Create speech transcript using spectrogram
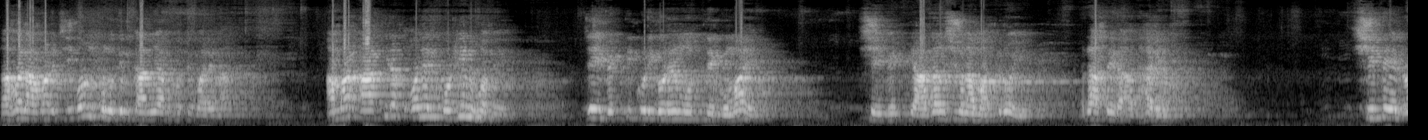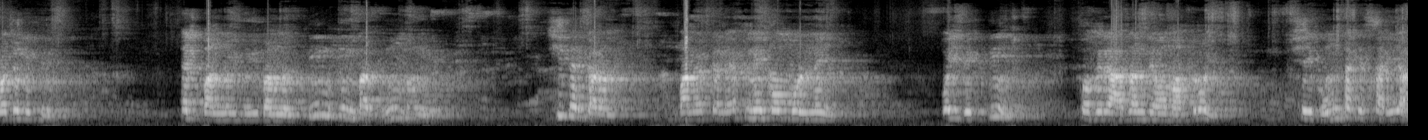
তাহলে আমার জীবন কোনোদিন কামিয়াব হতে পারে না। আমার আখিরাত অনেক কঠিন হবে। যেই ব্যক্তি করিগরের মধ্যে ঘুমায়, সেই ব্যক্তি আদান শোনা মাত্রই রাতের আধারে শীতের রজনীতে একবার নয় দুইবার নয় তিন, তিনবার ঘুম ভাঙে। শীতের কারণে ভালো একটা লেপ নেই, কম্বল নেই। ওই ব্যক্তি ফজরে আজান দেওয়া মাত্রই সেই ঘুমটাকে সারিয়া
